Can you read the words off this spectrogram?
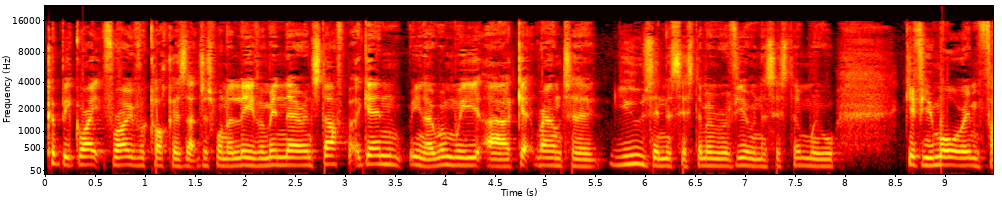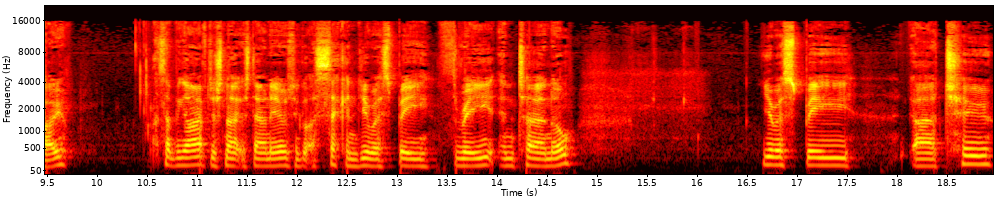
could be great for overclockers that just want to leave them in there and stuff. But again, you know, when we uh, get round to using the system and reviewing the system, we will give you more info. Something I've just noticed down here is we've got a second USB 3 internal, USB uh, 2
